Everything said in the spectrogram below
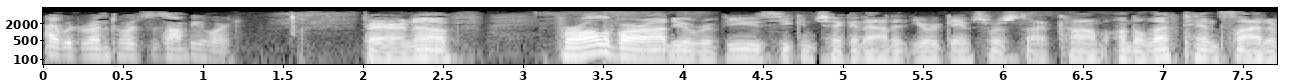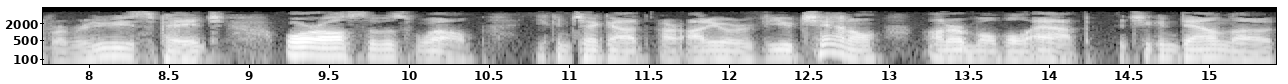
I would run towards the zombie horde. Fair enough. For all of our audio reviews, you can check it out at yourgamesource.com on the left-hand side of our reviews page, or also as well, you can check out our audio review channel on our mobile app that you can download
